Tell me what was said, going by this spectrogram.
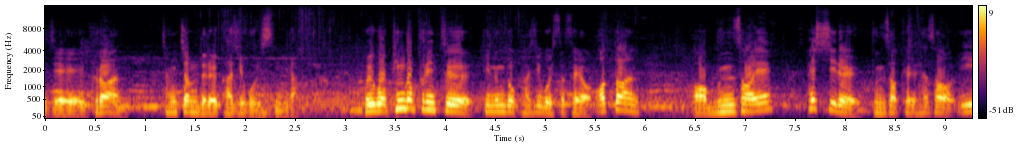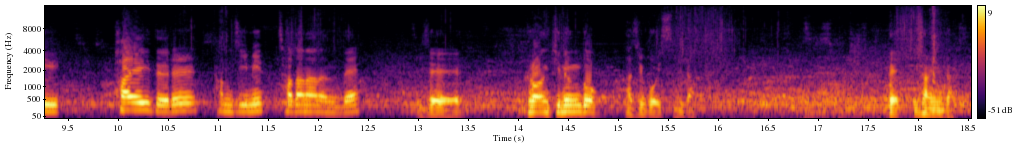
이제 그러한 장점들을 가지고 있습니다. 그리고 핑거프린트 기능도 가지고 있어서요. 어떤 어, 문서의 해시를 분석을 해서 이 파일들을 탐지 및 차단하는데 이제 그런 기능도 가지고 있습니다. 네, 이상입니다.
